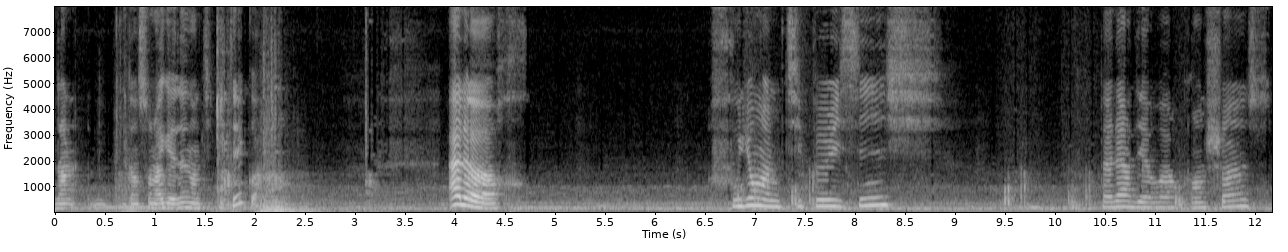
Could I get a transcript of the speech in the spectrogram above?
dans, dans son magasin d'antiquité, quoi. Alors, fouillons un petit peu ici. Pas l'air d'y avoir grand chose.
